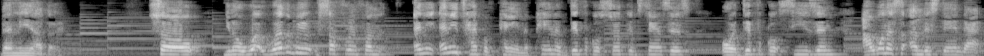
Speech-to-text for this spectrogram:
than the other. So, you know, wh- whether we're suffering from any any type of pain, the pain of difficult circumstances or a difficult season, I want us to understand that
